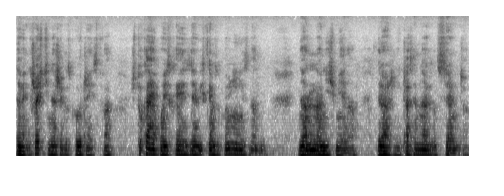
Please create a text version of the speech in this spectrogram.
Dla większości naszego społeczeństwa sztuka japońska jest zjawiskiem zupełnie nieznanym. Nadal onieśmiela, drażni, czasem nawet odstręcza.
